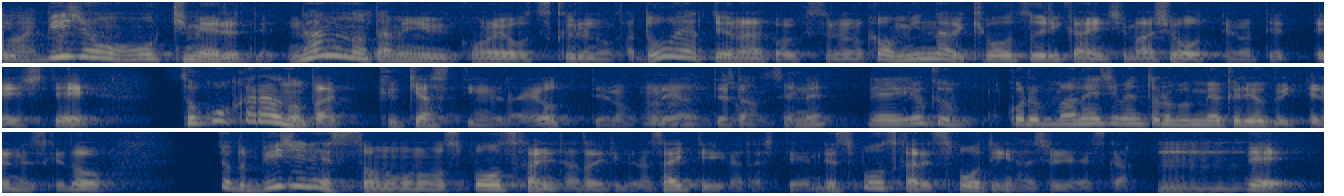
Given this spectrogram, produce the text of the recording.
ーはいはいビジョンを決めるって何のためにこれを作るのかどうやって世の中を良くするのかをみんなで共通理解にしましょうっていうのを徹底してそこからのバックキャスティングだよっていうのをこれやってたんですよね。でよくこれマネジメントの文脈でよく言ってるんですけどちょっとビジネスそのものをスポーツカーに例えてくださいっていう言い方してでスポーツカーでスポーティーに走るじゃないですか。うんうんで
